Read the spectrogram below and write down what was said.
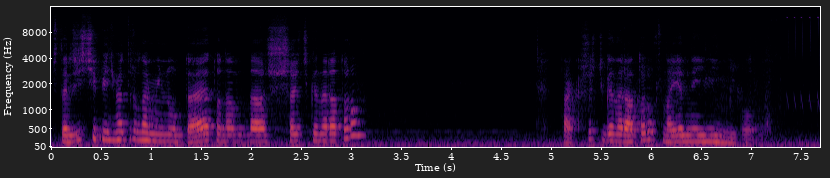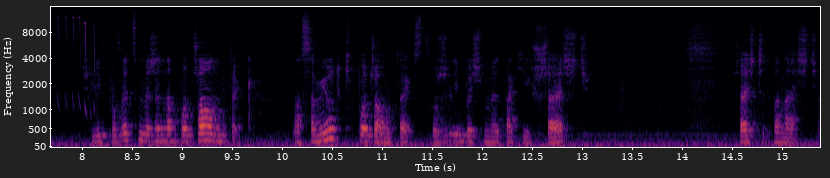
45 metrów na minutę to nam da 6 generatorów? Tak, 6 generatorów na jednej linii wodnej. Czyli powiedzmy, że na początek, na samiutki początek stworzylibyśmy takich 6. 6 czy 12.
